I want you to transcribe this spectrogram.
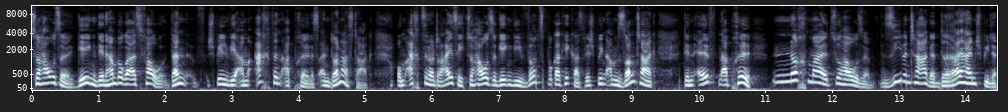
zu Hause gegen den Hamburger SV. Dann spielen wir am 8. April, das ist ein Donnerstag, um 18.30 Uhr zu Hause gegen die Würzburger Kickers. Wir spielen am Sonntag, den 11. April, nochmal zu Hause. Sieben Tage, drei Heimspiele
